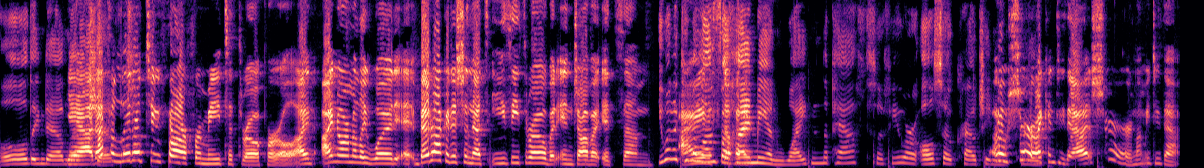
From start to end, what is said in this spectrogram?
Holding down. Yeah, left that's a little too far for me to throw a pearl. I I normally would. eh, Bedrock Edition, that's easy throw, but in Java, it's um. You want to come I along behind me and widen the path. So if you are also crouching. Oh, sure, I can do that. Sure, let me do that.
